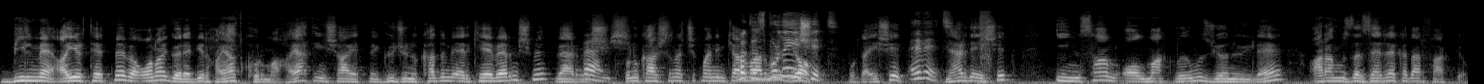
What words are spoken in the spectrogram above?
bilme, ayırt etme ve ona göre bir hayat kurma, hayat inşa etme gücünü kadın ve erkeğe vermiş mi? Vermiş. Vermiş. Bunun karşısına çıkmanın imkanı Bakınız var mı? burada Yok. eşit. Burada eşit. Evet. Nerede eşit? İnsan olmaklığımız yönüyle aramızda zerre kadar fark yok.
